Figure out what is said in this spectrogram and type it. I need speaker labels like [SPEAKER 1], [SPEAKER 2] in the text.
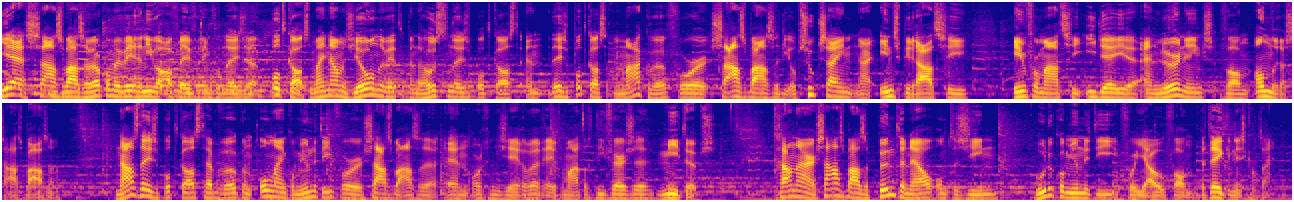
[SPEAKER 1] Yes, SaaSbazen, welkom bij weer een nieuwe aflevering van deze podcast. Mijn naam is Johan de Wit, ik ben de host van deze podcast. En deze podcast maken we voor SaaSbazen die op zoek zijn naar inspiratie, informatie, ideeën en learnings van andere SaaSbazen. Naast deze podcast hebben we ook een online community voor SaaSbazen en organiseren we regelmatig diverse meetups. Ga naar saasbazen.nl om te zien hoe de community voor jou van betekenis kan zijn.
